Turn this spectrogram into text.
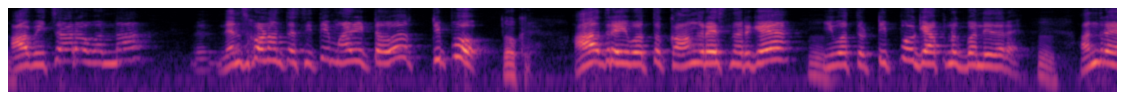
ಆ ವಿಚಾರವನ್ನ ನೆನ್ಸ್ಕೊಳ್ಳೋಂತ ಸ್ಥಿತಿ ಮಾಡಿಟ್ಟವರು ಟಿಪ್ಪು. ಓಕೆ. ಆದ್ರೆ ಇವತ್ತು ಕಾಂಗ್ರೆಸ್ನವ್ರಿಗೆ ಇವತ್ತು ಟಿಪ್ಪು ಜ್ಞಾಪನಕ್ಕೆ ಬಂದಿದ್ದಾರೆ. ಅಂದ್ರೆ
